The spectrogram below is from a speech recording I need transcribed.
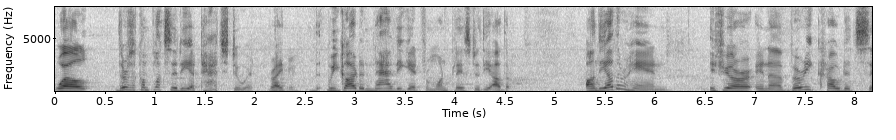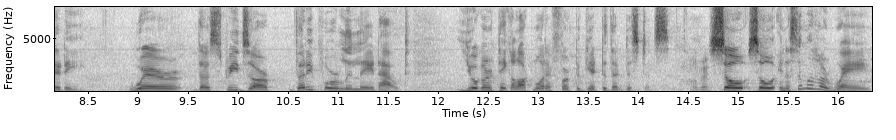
Well, there's a complexity attached to it, right? Okay. We got to navigate from one place to the other. On the other hand, if you're in a very crowded city where the streets are very poorly laid out, you're going to take a lot more effort to get to that distance. Okay. So, so in a similar way,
